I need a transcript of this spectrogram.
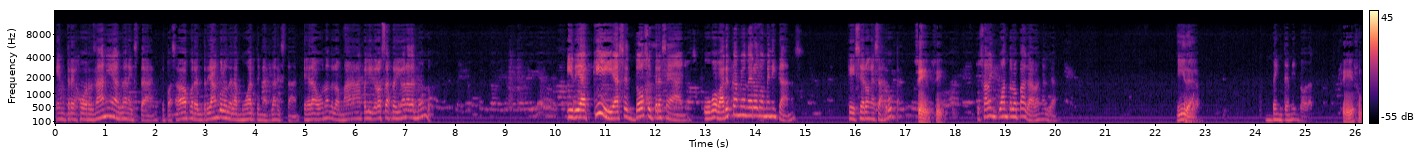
entre Jordania y Afganistán, que pasaba por el Triángulo de la Muerte en Afganistán, era una de las más peligrosas regiones del mundo. Y de aquí, hace 12 o 13 años, hubo varios camioneros dominicanos que hicieron esa ruta. Sí, sí. ¿Tú sabes cuánto lo pagaban el viaje? Ni idea. 20 mil dólares. Sí, es un.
